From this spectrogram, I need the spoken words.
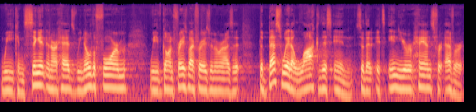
We can sing it in our heads. We know the form. We've gone phrase by phrase. We memorize it. The best way to lock this in so that it's in your hands forever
